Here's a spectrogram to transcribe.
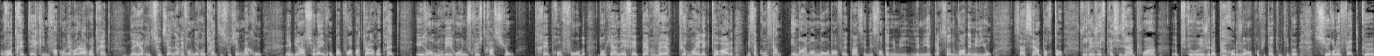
retraités qui, une fois qu'on est à la retraite, d'ailleurs, ils soutiennent la réforme des retraites, ils soutiennent Macron. Eh bien, ceux-là, ils vont pas pouvoir partir à la retraite et ils en nourriront une frustration très profonde. Donc il y a un effet pervers purement électoral, mais ça concerne énormément de monde en fait. hein. C'est des centaines de milliers, de personnes, voire des millions. Ça c'est important. Je voudrais juste préciser un point, euh, puisque j'ai la parole, je vais en profiter un tout petit peu, sur le fait que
